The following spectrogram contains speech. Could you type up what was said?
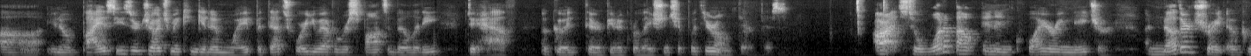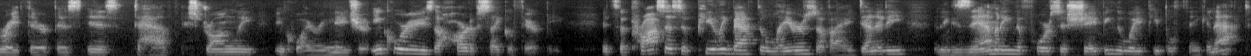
uh, you know, biases or judgment can get in the way, but that's where you have a responsibility to have a good therapeutic relationship with your own therapist. All right, so what about an inquiring nature? Another trait of great therapists is to have a strongly inquiring nature. Inquiry is the heart of psychotherapy. It's the process of peeling back the layers of identity and examining the forces shaping the way people think and act.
